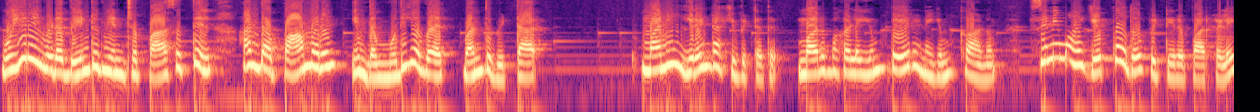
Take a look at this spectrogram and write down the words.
உயிரை விட வேண்டும் என்ற பாசத்தில் அந்த பாமரன் இந்த முதியவர் வந்து விட்டார் மணி இரண்டாகிவிட்டது. மருமகளையும் பேரனையும் காணும். சினிமா எப்போதோ விட்டிருப்பார்களே.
